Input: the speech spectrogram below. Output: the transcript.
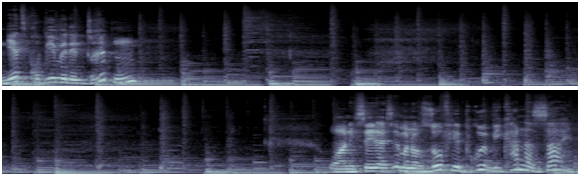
Und jetzt probieren wir den dritten. Boah, und ich sehe, da ist immer noch so viel Brühe. Wie kann das sein?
